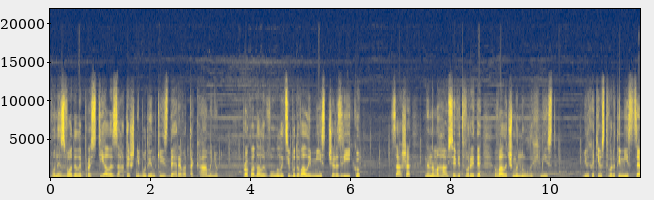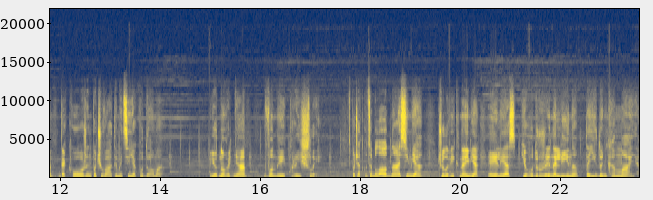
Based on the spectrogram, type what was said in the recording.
Вони зводили прості, але затишні будинки із дерева та каменю, прокладали вулиці, будували міст через річку. Саша не намагався відтворити велич минулих міст. Він хотів створити місце, де кожен почуватиметься як вдома. І одного дня вони прийшли. Спочатку це була одна сім'я: чоловік на ім'я Еліас, його дружина Ліна та їх донька Майя.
